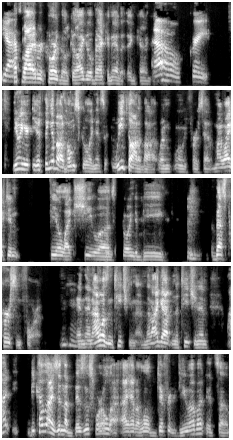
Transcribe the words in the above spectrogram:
yeah. That's why I record though, because I go back and edit and kind of. Go. Oh, great. You know, your your thing about homeschooling is we thought about it when when we first had. It. My wife didn't feel like she was going to be the best person for it. Mm-hmm. And then I wasn't teaching then. And then I got into teaching, and I because I was in the business world, I, I have a little different view of it. It's a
